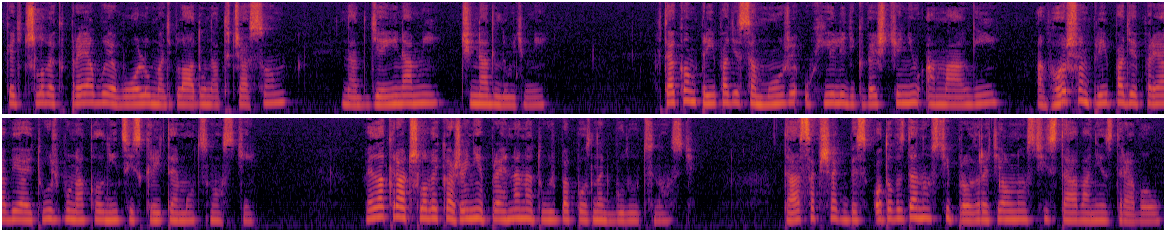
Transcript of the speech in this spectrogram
keď človek prejavuje vôľu mať vládu nad časom, nad dejinami či nad ľuďmi. V takom prípade sa môže uchýliť k vešteniu a mágii a v horšom prípade prejaví aj túžbu nakloniť si skryté mocnosti. Veľakrát človeka ženie prehnaná túžba poznať budúcnosť. Tá sa však bez odovzdanosti prozreteľnosti stáva nezdravou.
